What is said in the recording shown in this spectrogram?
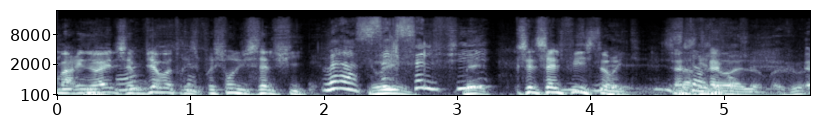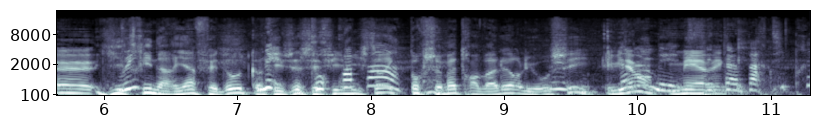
Marie-Noël, j'aime Hein bien votre expression du selfie. Voilà, c'est Oui, le selfie. mais- C'est le selfie historique. Ça, c'est Marie très bon. Noël, Euh, Guitry n'a rien fait d'autre quand Mais il faisait ses films pas historiques pour se mettre en valeur lui aussi. Évidemment, Non, mais, mais c'est avec. un parti pris.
